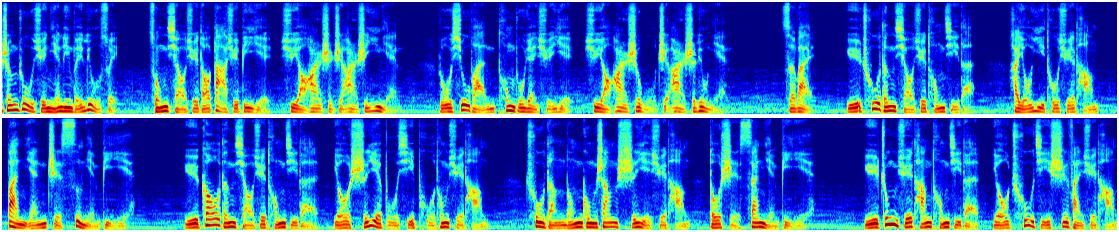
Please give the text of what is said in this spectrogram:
生入学年龄为六岁，从小学到大学毕业需要二十至二十一年，如修完通儒院学业需要二十五至二十六年。此外，与初等小学同级的还有意图学堂。半年至四年毕业，与高等小学同级的有实业补习普通学堂、初等农工商实业学堂，都是三年毕业；与中学堂同级的有初级师范学堂、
